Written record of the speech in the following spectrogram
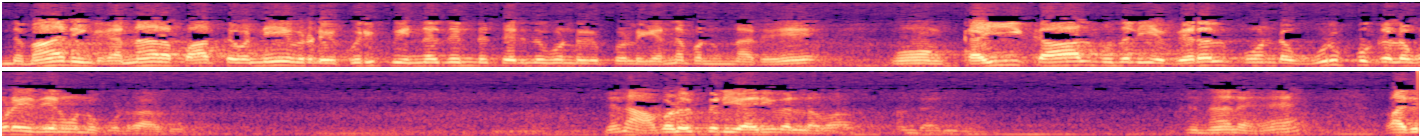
இந்த மாதிரி நீங்க கண்ணால பார்த்த உடனே இவருடைய குறிப்பு என்னதுன்னு தெரிந்து கொண்டிருப்பவர்களுக்கு என்ன பண்ணாரு உன் கை கால் முதலிய விரல் போன்ற உறுப்புகளை கூட இதே ஒண்ணு கொடுறா அப்படின்னு ஏன்னா அவ்வளவு பெரிய அறிவு அல்லவா அந்த அறிவு. அதனால அது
